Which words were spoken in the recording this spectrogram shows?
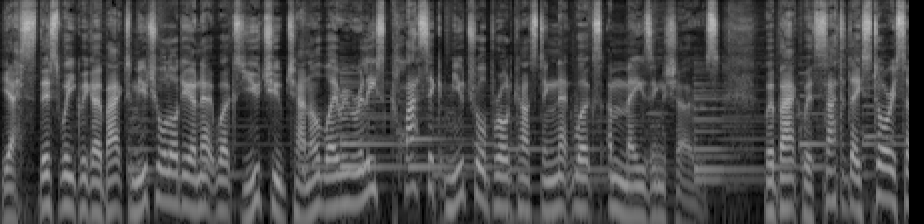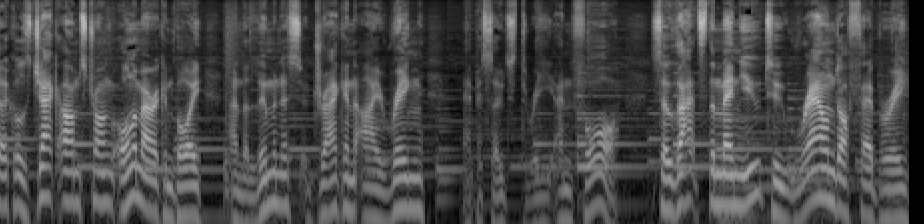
Yes, this week we go back to Mutual Audio Network's YouTube channel where we release classic Mutual Broadcasting Network's amazing shows. We're back with Saturday Story Circles, Jack Armstrong, All American Boy, and the Luminous Dragon Eye Ring, episodes 3 and 4. So that's the menu to round off February.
